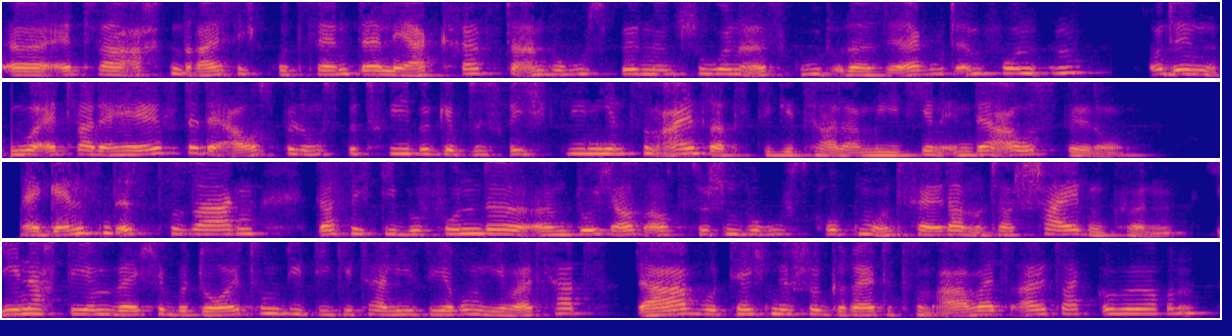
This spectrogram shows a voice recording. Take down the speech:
äh, etwa 38 Prozent der Lehrkräfte an berufsbildenden Schulen als gut oder sehr gut empfunden. Und in nur etwa der Hälfte der Ausbildungsbetriebe gibt es Richtlinien zum Einsatz digitaler Medien in der Ausbildung. Ergänzend ist zu sagen, dass sich die Befunde ähm, durchaus auch zwischen Berufsgruppen und Feldern unterscheiden können, je nachdem, welche Bedeutung die Digitalisierung jeweils hat. Da, wo technische Geräte zum Arbeitsalltag gehören,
